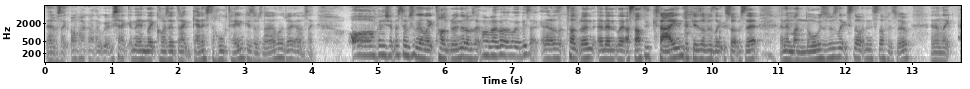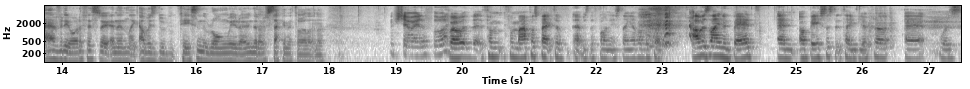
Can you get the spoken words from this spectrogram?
And I was like, oh my god, I'm gonna be sick. And then like, cause I drank Guinness the whole time because I was in Ireland, right? I was like, oh, I'm gonna shit myself. And then like turned around and I was like, oh my god, I'm gonna be sick. And then I was like turned around and then like I started crying because I was like so upset. And then my nose was like snorting and stuff as well. And then like every orifice, right? And then like I was facing the wrong way around and I was sick in the toilet and I Shit out of the floor. Well, th- from from my perspective, it was the funniest thing ever because I was lying in bed and our bassist at the time, Vyukra, uh, was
